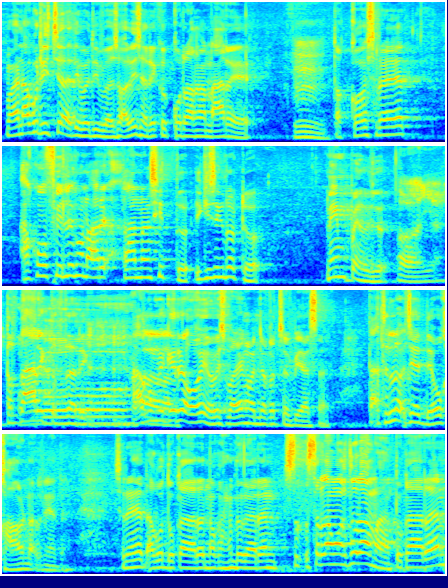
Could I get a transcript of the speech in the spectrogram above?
Mana aku dijak tiba-tiba soalnya jadi kekurangan arek. Hmm. Teko sret. Aku feeling ono arek lanang situ. Iki sing rodok nempel Cuk. Oh iya. tertarik tertarik aku mikir oh ya wis paling kerja biasa tak delok chat dia oh kau ternyata Ternyata aku tukaran, tukaran, tukaran. Se- Selang waktu lama tukaran,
